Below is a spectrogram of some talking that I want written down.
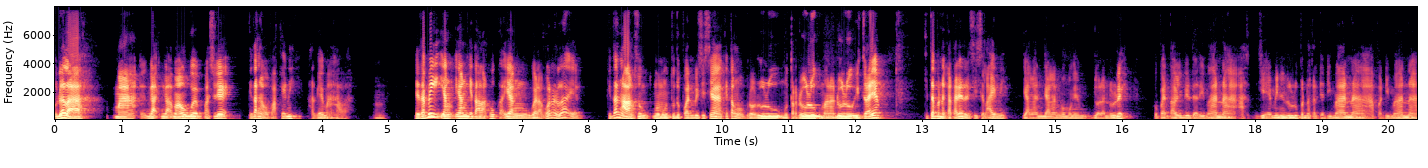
udahlah, mah nggak nggak mau gue maksudnya kita nggak mau pakai nih harganya mahal lah. Ya tapi yang yang kita lakukan, yang gue lakukan adalah ya kita nggak langsung ngomong to the point bisnisnya, kita ngobrol dulu, muter dulu ke mana dulu, istilahnya kita pendekatannya dari sisi lain nih. Jangan jangan ngomongin jualan dulu deh. Gue pengen tahu ini dari mana, GM ini dulu pernah kerja di mana, apa di mana.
